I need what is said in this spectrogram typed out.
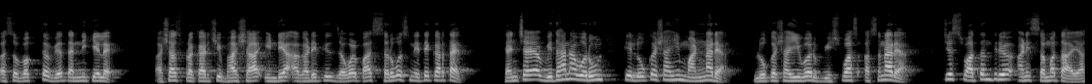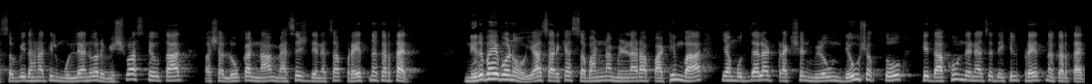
असं वक्तव्य त्यांनी केलंय. अशाच प्रकारची भाषा इंडिया आघाडीतील जवळपास सर्वच नेते करतायत. त्यांच्या या विधानावरून ते लोकशाही मांडणाऱ्या लोकशाहीवर विश्वास असणाऱ्या जे स्वातंत्र्य आणि समता या संविधानातील मूल्यांवर विश्वास ठेवतात अशा लोकांना मेसेज देण्याचा प्रयत्न करतायत. निर्भय बनो यासारख्या सभांना मिळणारा पाठिंबा या मुद्द्याला ट्रॅक्शन मिळवून देऊ शकतो हे दाखवून देण्याचे देखील प्रयत्न करतायत.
